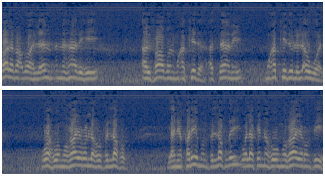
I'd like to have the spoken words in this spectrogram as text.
قال بعض أهل العلم أن هذه ألفاظ مؤكدة الثاني مؤكد للأول وهو مغاير له في اللفظ يعني قريب في اللفظ ولكنه مغاير فيه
